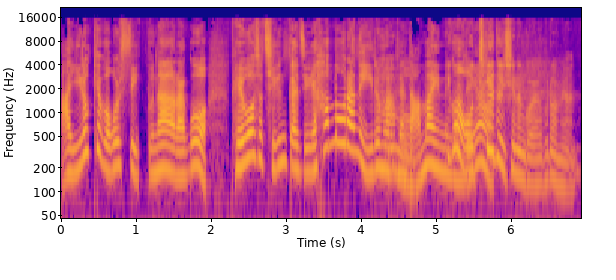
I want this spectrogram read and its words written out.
아 이렇게 먹을 수 있구나라고 배워서 지금까지 하모라는 이름으로 하모. 그냥 남아 있는 이건 건데요. 어떻게 드시는 거예요 그러면?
